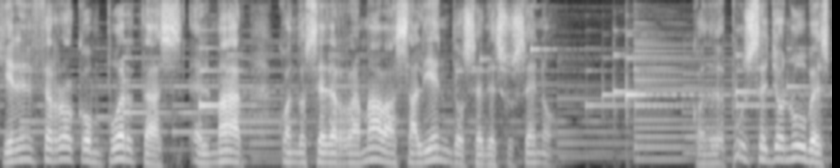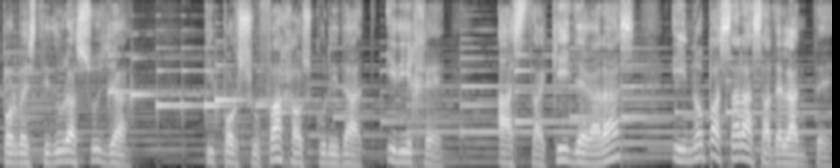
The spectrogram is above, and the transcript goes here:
¿Quién encerró con puertas el mar cuando se derramaba saliéndose de su seno? cuando puse yo nubes por vestidura suya y por su faja oscuridad, y dije, hasta aquí llegarás y no pasarás adelante,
